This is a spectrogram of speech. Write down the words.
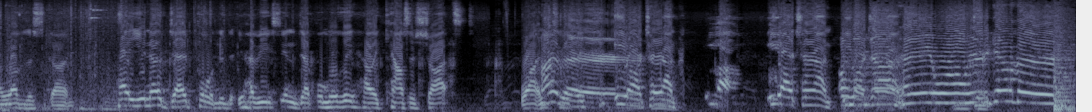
I love this gun. Hey, you know Deadpool? Have you seen the Deadpool movie? How he counts his shots? One, Hi two, there. ER, turn on. ER, ER, turn on. Oh my god, hey, we're all here together!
